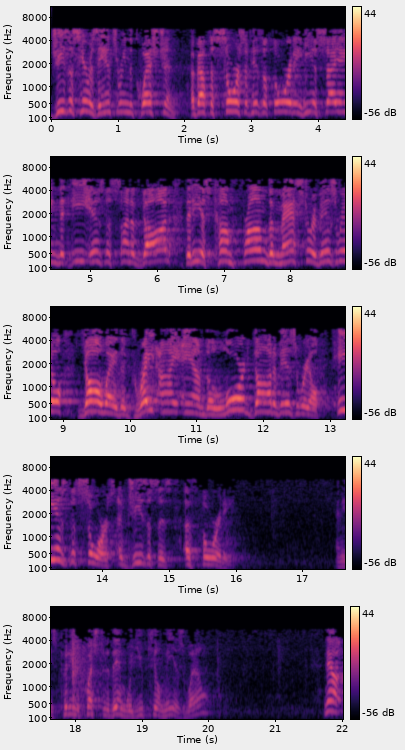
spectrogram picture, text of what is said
Jesus here is answering the question about the source of his authority. He is saying that he is the Son of God, that he has come from the Master of Israel, Yahweh, the great I am, the Lord God of Israel. He is the source of Jesus' authority. And he's putting the question to them Will you kill me as well? Now,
